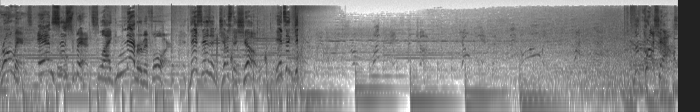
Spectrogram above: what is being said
romance, and suspense like never before. This isn't just a show, it's a game. The Crush House,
